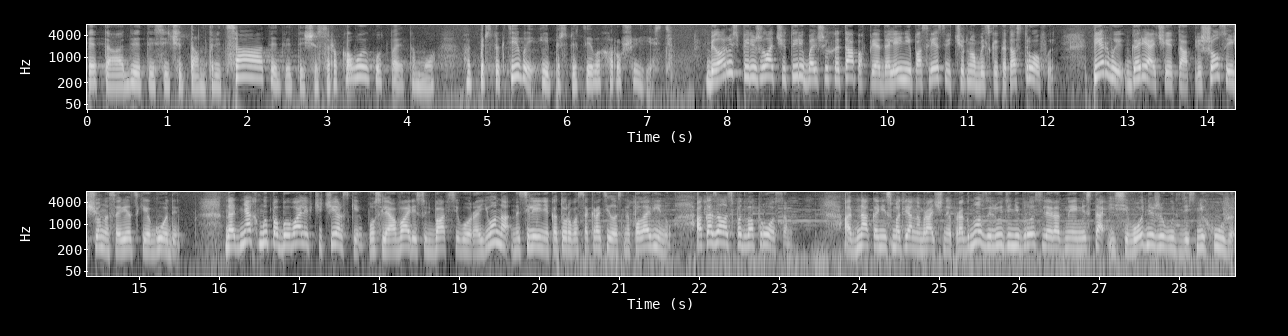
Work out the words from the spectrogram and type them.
это 2030-2040 год, поэтому перспективы и перспективы хорошие есть. Беларусь пережила четыре больших этапа в преодолении последствий Чернобыльской катастрофы. Первый, горячий этап, пришелся еще на советские годы. На днях мы побывали в Чечерске. После аварии судьба всего района, население которого сократилось наполовину, оказалась под вопросом. Однако, несмотря на мрачные прогнозы, люди не бросили родные места и сегодня живут здесь не хуже,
